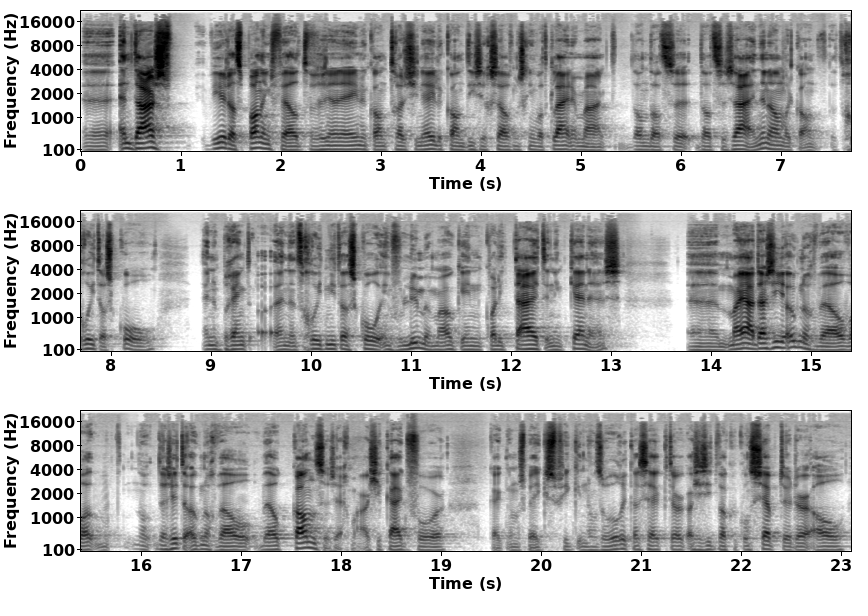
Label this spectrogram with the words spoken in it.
Uh, en daar weer dat spanningsveld. Zijn aan de ene kant traditionele kant die zichzelf misschien wat kleiner maakt dan dat ze, dat ze zijn. En aan de andere kant, het groeit als kool. En het, brengt, en het groeit niet als kool in volume, maar ook in kwaliteit en in kennis. Uh, maar ja, daar zie je ook nog wel, wat, nog, daar zitten ook nog wel, wel kansen, zeg maar. Als je kijkt voor, kijk dan specifiek in onze horecasector, als je ziet welke concepten er al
